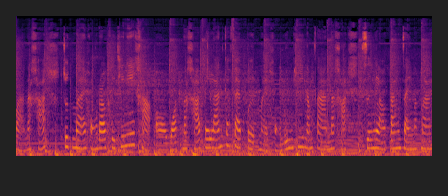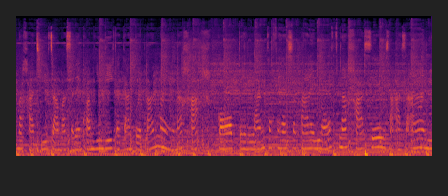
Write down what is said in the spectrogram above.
ว่าๆนะคะ จุดหมายของเราคือที่นี่ค่ะออวอตนะคะเป็นร้านกาแฟเปิดใหม่ของรุ่นพี่น้ำตาลนะคะ ซึ่งเราตั้งใจมากๆนะคะ ที่จะมาแสดงความยินดีกับการเปิดร้านใหม่นะคะ ก็เป็นร้านกาแฟสไตล์ลอฟนะคะ ซึ่งสะอาดสะอ้านมี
